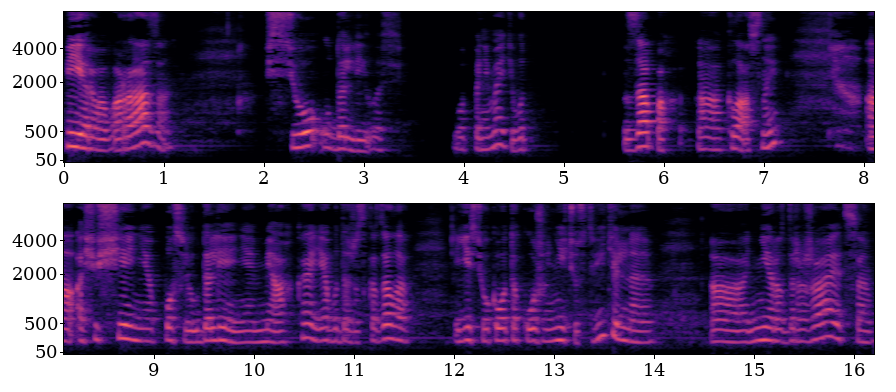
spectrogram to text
первого раза все удалилось. Вот понимаете, вот запах а, классный, а, ощущение после удаления мягкое. Я бы даже сказала, если у кого-то кожа нечувствительная, а, не раздражается,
